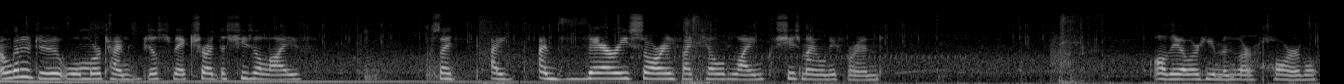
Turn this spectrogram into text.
I'm gonna do it one more time just make sure that she's alive. Cause I I I'm very sorry if I killed Line because she's my only friend. All the other humans are horrible.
